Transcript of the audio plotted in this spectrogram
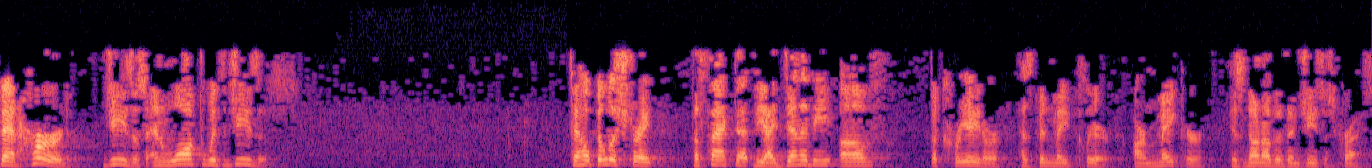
that heard Jesus and walked with Jesus, to help illustrate the fact that the identity of the Creator has been made clear. Our Maker is none other than Jesus Christ.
